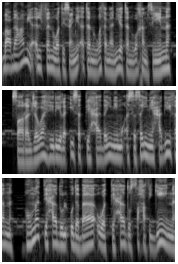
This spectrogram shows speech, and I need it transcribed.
بعد عام 1958 صار الجواهري رئيس اتحادين مؤسسين حديثا هما اتحاد الأدباء واتحاد الصحفيين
